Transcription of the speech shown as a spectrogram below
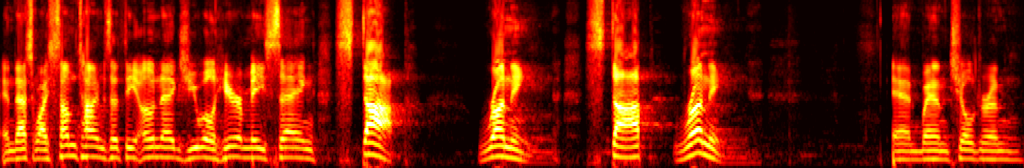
And that's why sometimes at the Onegs you will hear me saying, Stop running, stop running. And when children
